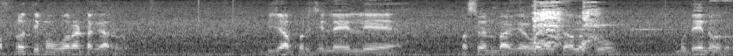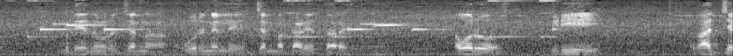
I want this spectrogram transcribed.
ಅಪ್ರತಿಮ ಹೋರಾಟಗಾರರು. ಬಿಜಾಪುರ ಜಿಲ್ಲೆಯಲ್ಲಿ ಬಸವನ ಬಾಗೇವಾಡಿ ತಾಲೂಕು ಮುದೇನೂರು. ಮುದೇನೂರು ಜನ ಊರಿನಲ್ಲಿ ಜನ್ಮ ತಾಳಿರುತ್ತಾರೆ. ಅವರು ಇಡೀ ರಾಜ್ಯ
